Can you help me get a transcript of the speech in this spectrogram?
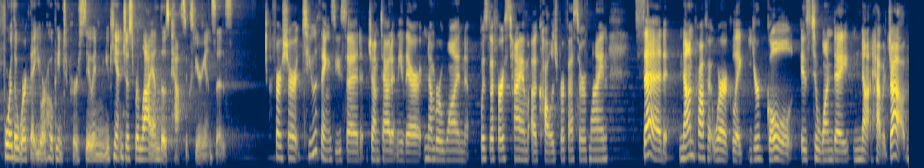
for the work that you are hoping to pursue, and you can't just rely on those past experiences. For sure. Two things you said jumped out at me there. Number one was the first time a college professor of mine said nonprofit work like your goal is to one day not have a job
